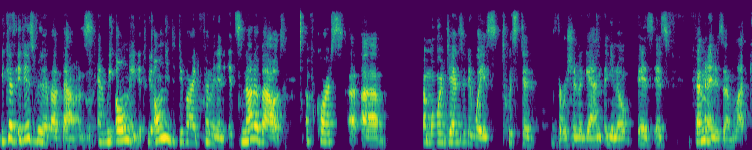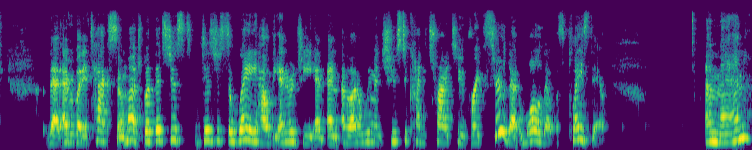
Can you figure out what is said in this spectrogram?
because it is really about balance, and we all need it. We all need the divine feminine. It's not about, of course, a, a, a more density ways twisted version again, you know, is, is feminism like that everybody attacks so much but that's just just just a way how the energy and, and a lot of women choose to kind of try to break through that wall that was placed there. A man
